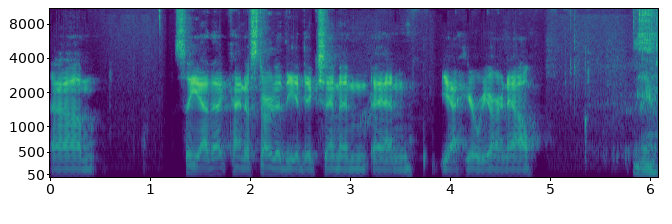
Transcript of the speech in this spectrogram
Um, so yeah, that kind of started the addiction, and and yeah, here we are now. Yeah.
